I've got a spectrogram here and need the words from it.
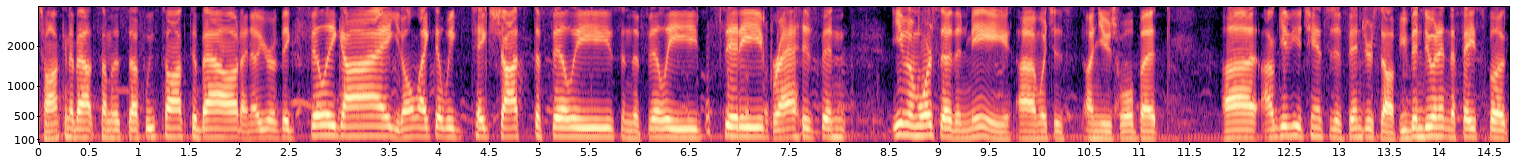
talking about some of the stuff we've talked about. I know you're a big Philly guy. You don't like that we take shots to Phillies and the Philly city. Brad has been even more so than me, uh, which is unusual. But uh, I'll give you a chance to defend yourself. You've been doing it in the Facebook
